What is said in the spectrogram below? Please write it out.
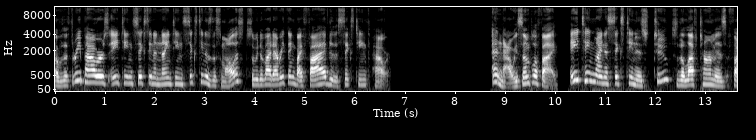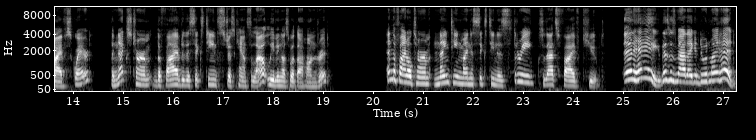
Of the three powers, 18, 16, and 19, 16 is the smallest, so we divide everything by 5 to the 16th power. And now we simplify. 18 minus 16 is 2, so the left term is 5 squared. The next term, the 5 to the 16ths just cancel out, leaving us with 100. And the final term, 19 minus 16 is 3, so that's 5 cubed. And hey, this is math I can do in my head.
